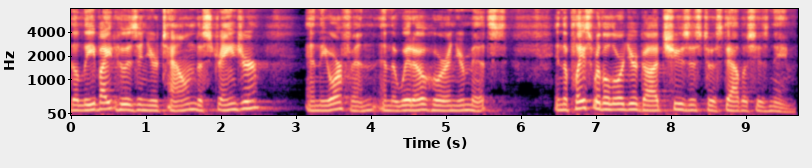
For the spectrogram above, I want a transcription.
the Levite who is in your town, the stranger, and the orphan, and the widow who are in your midst, in the place where the Lord your God chooses to establish his name.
